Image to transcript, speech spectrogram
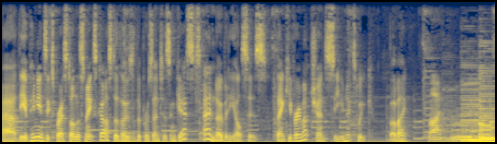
Uh, the opinions expressed on the SnakesCast are those of the presenters and guests, and nobody else's. Thank you very much, and see you next week. Bye bye. Bye.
